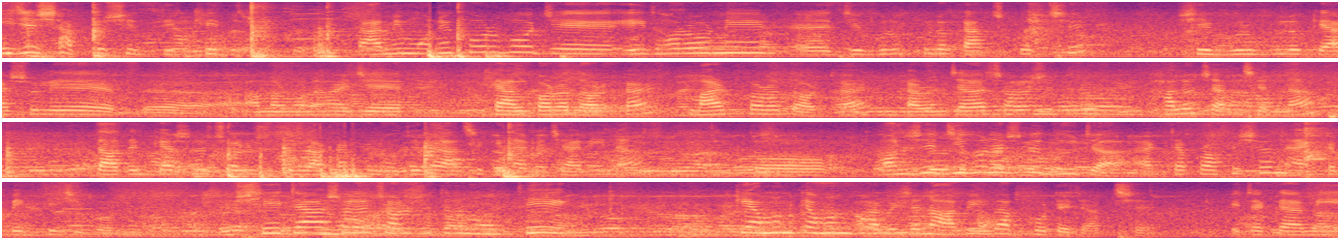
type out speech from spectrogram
নিজের স্বার্থসিদ্ধির ক্ষেত্রে। তা আমি মনে করব যে এই ধরনের যে গ্রুপগুলো কাজ করছে সেই গ্রুপগুলোকে আসলে আমার মনে হয় যে খেয়াল করা দরকার, মার্ক করা দরকার। কারণ যারা চলচ্চিত্র ভালো চাচ্ছেন না, তাদেরকে আসলে চলচ্চিত্র রাখার কোনো অধিকার আছে কিনা আমি জানি না। তো মানুষের জীবন আসলে দুইটা, একটা প্রফেশন একটা ব্যক্তি জীবন। তো সেটা আসলে চলচ্চিত্রের মধ্যে কেমন কেমনভাবে যেন আবির্ভাব ঘটে যাচ্ছে, এটাকে আমি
